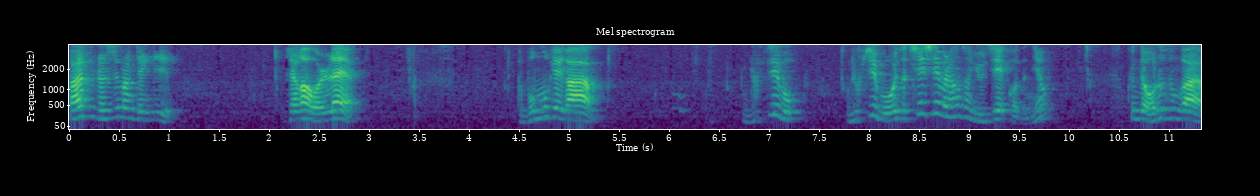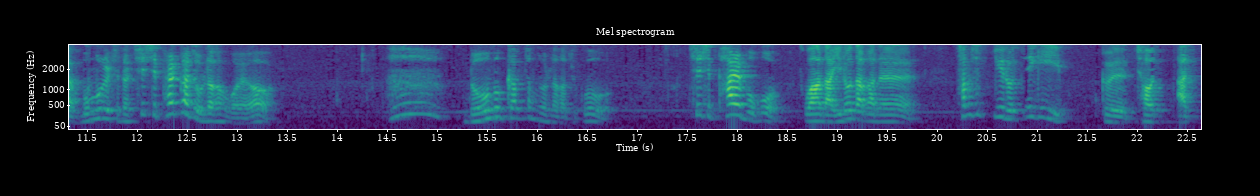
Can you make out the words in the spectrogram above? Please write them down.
다이어트 열심히 한 계기. 제가 원래 그 몸무게가 65, 65에서 70을 항상 유지했거든요. 근데 어느 순간 몸무게를 제가 78까지 올라간 거예요. 너무 깜짝 놀라가지고 78 보고 와 나 이러다가는 30kg 찌기 그전아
